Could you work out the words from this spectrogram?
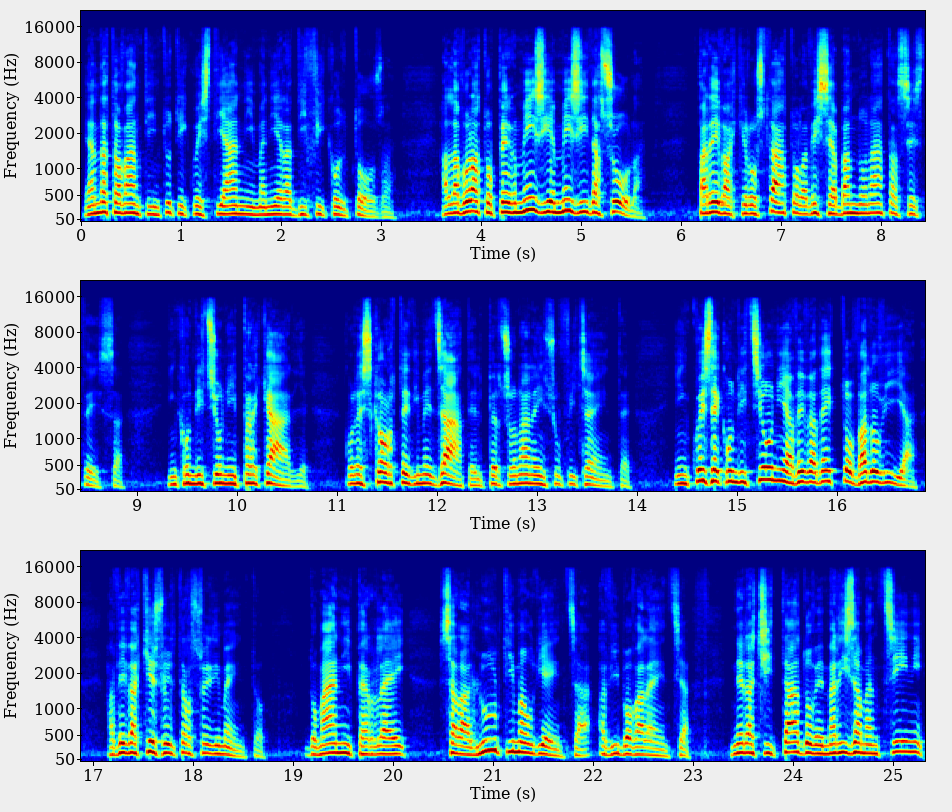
è andato avanti in tutti questi anni in maniera difficoltosa. Ha lavorato per mesi e mesi da sola. Pareva che lo Stato l'avesse abbandonata a se stessa in condizioni precarie, con le scorte dimezzate, il personale insufficiente. In queste condizioni aveva detto vado via, aveva chiesto il trasferimento. Domani per lei sarà l'ultima udienza a Vibo Valencia, nella città dove Marisa Manzini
